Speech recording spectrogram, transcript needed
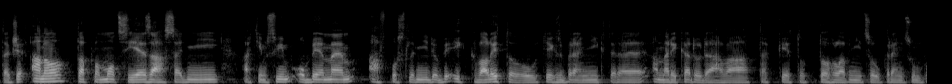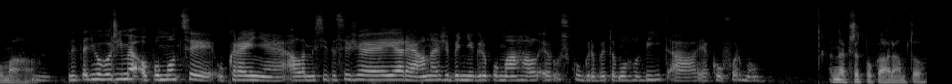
Takže ano, ta pomoc je zásadní a tím svým objemem a v poslední době i kvalitou těch zbraní, které Amerika dodává, tak je to to hlavní, co Ukrajincům pomáhá. Hmm. My teď hovoříme o pomoci Ukrajině, ale myslíte si, že je reálné, že by někdo pomáhal i Rusku? Kdo by to mohl být a jakou formou? Nepředpokládám to.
